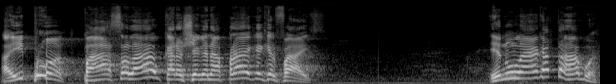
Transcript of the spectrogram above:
Aí pronto, passa lá, o cara chega na praia, o que, que ele faz? Ele não larga a tábua.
